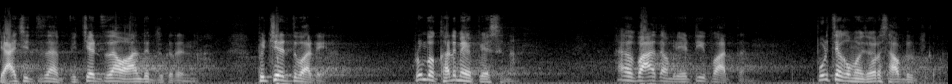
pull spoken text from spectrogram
யாச்சித்து தான் பிச்சை எடுத்து தான் வாழ்ந்துட்டுருக்குறேன் நான். பிச்சை எடுத்து வாடையா ரொம்ப கடுமையாக பேசினேன். அதை பார்த்தேன் அப்படி எட்டி பார்த்தேன். பிடிச்ச கொஞ்சம் சாப்பிட்டுட்டு இருக்கிறேன்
